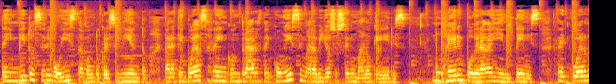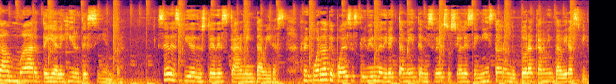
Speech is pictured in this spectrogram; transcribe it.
Te invito a ser egoísta con tu crecimiento para que puedas reencontrarte con ese maravilloso ser humano que eres. Mujer empoderada y en tenis, recuerda amarte y elegirte siempre se despide de ustedes Carmen Taveras. Recuerda que puedes escribirme directamente a mis redes sociales en Instagram, doctora Carmen Taveras Fit,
